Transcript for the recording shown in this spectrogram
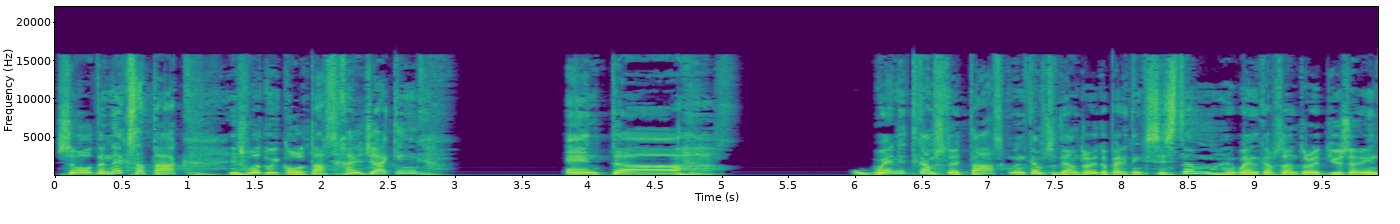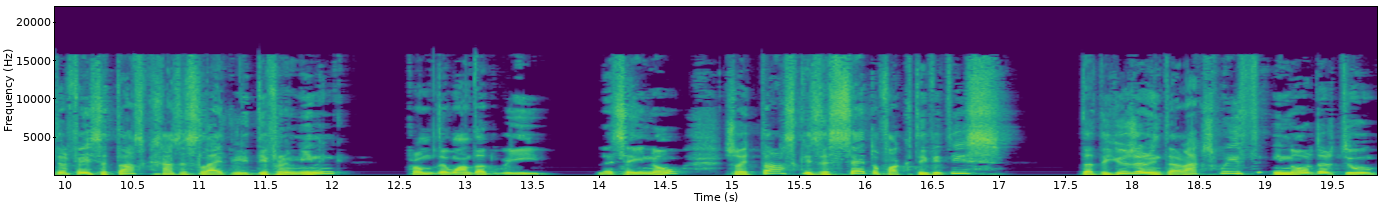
So the next attack is what we call task hijacking. And uh, when it comes to a task, when it comes to the Android operating system, when it comes to Android user interface, a task has a slightly different meaning from the one that we, let's say, know. So a task is a set of activities that the user interacts with in order to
